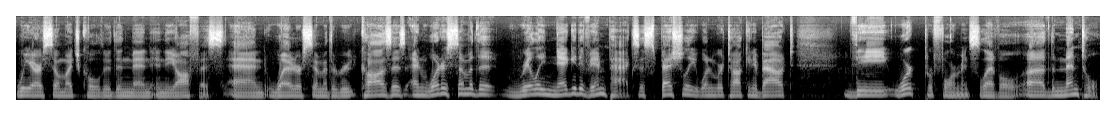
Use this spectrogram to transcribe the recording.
we are so much colder than men in the office and what are some of the root causes and what are some of the really negative impacts especially when we're talking about the work performance level uh, the mental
